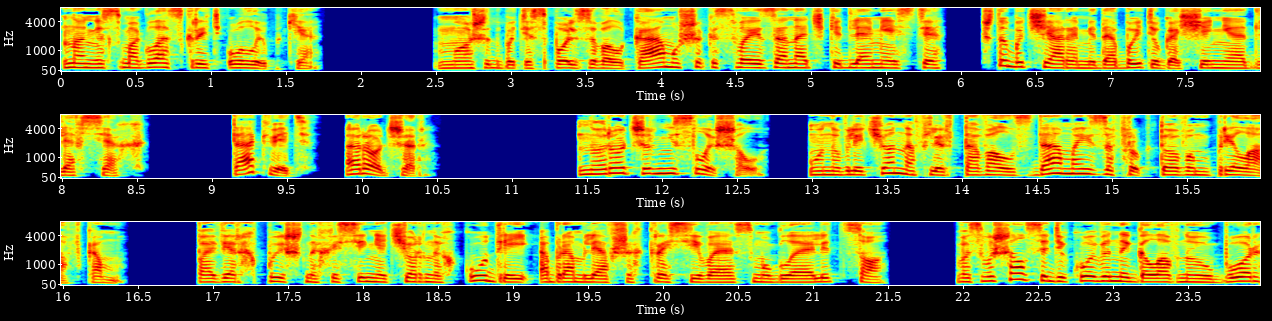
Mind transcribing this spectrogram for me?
но не смогла скрыть улыбки. Может быть, использовал камушек из своей заначки для мести, чтобы чарами добыть угощение для всех. Так ведь, Роджер? Но Роджер не слышал. Он увлеченно флиртовал с дамой за фруктовым прилавком. Поверх пышных и сине-черных кудрей, обрамлявших красивое смуглое лицо, возвышался диковинный головной убор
